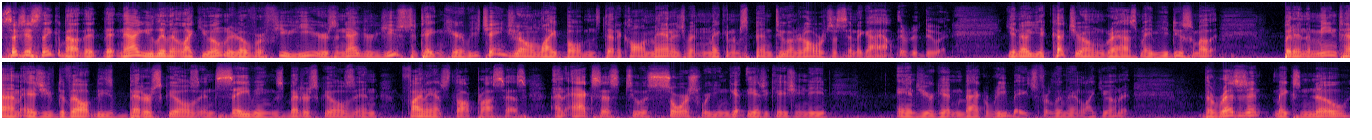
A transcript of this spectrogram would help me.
So just think about that. That now you live in it like you own it over a few years, and now you're used to taking care of it. You change your own light bulb instead of calling management and making them spend two hundred dollars to send a guy out there to do it. You know, you cut your own grass. Maybe you do some other. But in the meantime, as you've developed these better skills in savings, better skills in finance thought process, and access to a source where you can get the education you need, and you're getting back rebates for living it like you own it. The resident makes no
